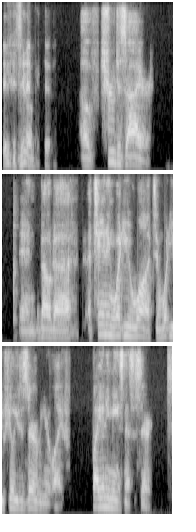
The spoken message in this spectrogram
It is an epic tale. Of true desire and about uh, attaining what you want and what you feel you deserve in your life by any means necessary.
